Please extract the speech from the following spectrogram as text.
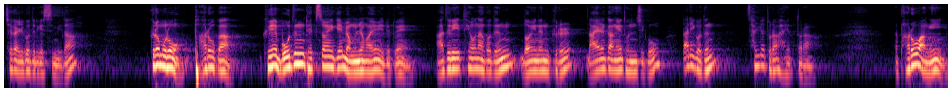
제가 읽어드리겠습니다. 그러므로 바로가 그의 모든 백성에게 명령하여 이르되 아들이 태어나거든 너희는 그를 나일강에 던지고 딸이거든 살려두라 하였더라. 바로 왕이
